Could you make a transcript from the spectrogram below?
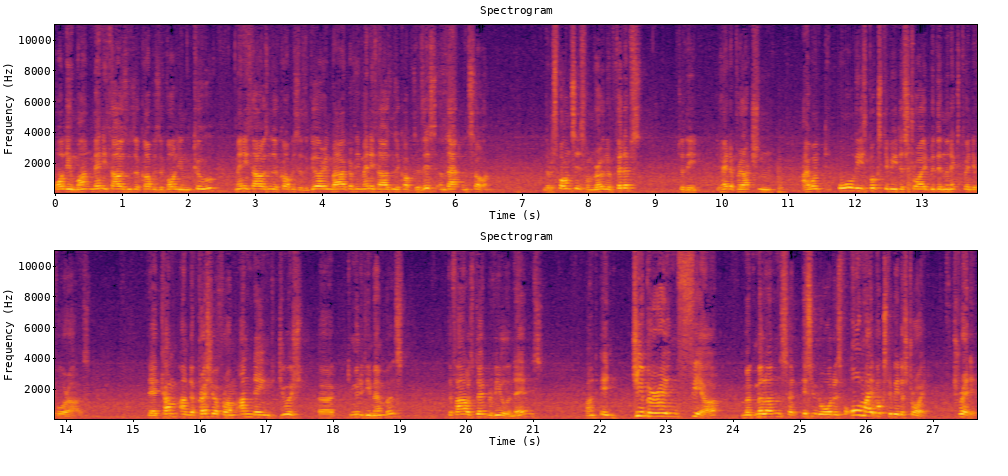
Volume 1, many thousands of copies of Volume 2, many thousands of copies of the Goering biography, many thousands of copies of this and that and so on. And the responses from Roland Philipps to the head of production I want all these books to be destroyed within the next 24 hours. They had come under pressure from unnamed Jewish uh, community members. The files don't reveal the names. And in gibbering fear, Macmillan's had issued orders for all my books to be destroyed, shredded.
